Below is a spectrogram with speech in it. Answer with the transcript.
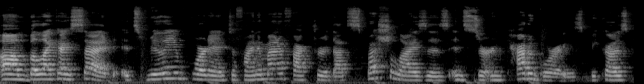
Um, but like I said, it's really important to find a manufacturer that specializes in certain categories because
